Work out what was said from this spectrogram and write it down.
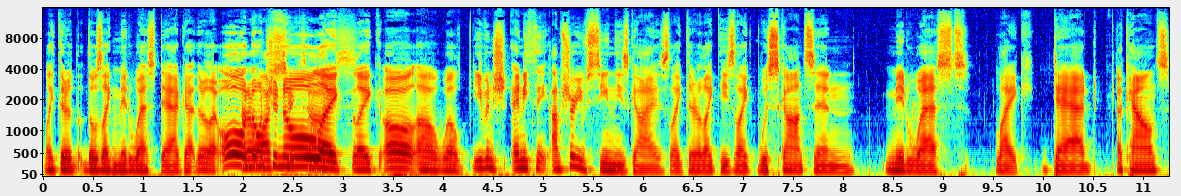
Like they're those like Midwest dad guys. They're like, oh, don't don't, you know, like TikToks. like oh oh well, even sh- anything. I'm sure you've seen these guys. Like they're like these like Wisconsin Midwest like dad accounts.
